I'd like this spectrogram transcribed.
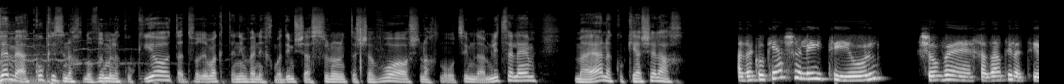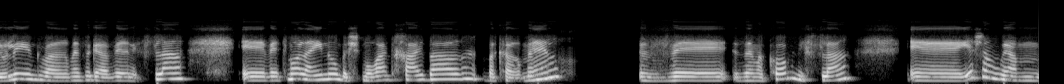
ומהקוקיס אנחנו עוברים אל הקוקיות, הדברים הקטנים והנחמדים שעשו לנו את השבוע, או שאנחנו רוצים להמליץ עליהם. מעיין, הקוקייה שלך. אז הקוקייה שלי היא טיול, שוב חזרתי לטיולים, כבר מזג האוויר נפלא, ואתמול היינו בשמורת חייבר בכרמל, וזה מקום נפלא. יש שם גם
